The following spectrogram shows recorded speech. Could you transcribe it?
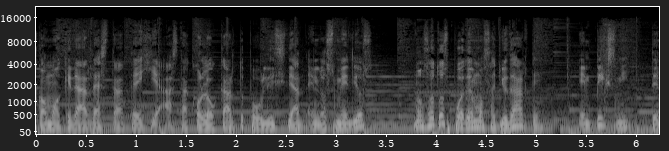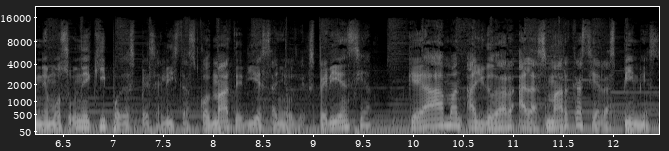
como crear la estrategia hasta colocar tu publicidad en los medios, nosotros podemos ayudarte. En Pixme tenemos un equipo de especialistas con más de 10 años de experiencia que aman ayudar a las marcas y a las pymes.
